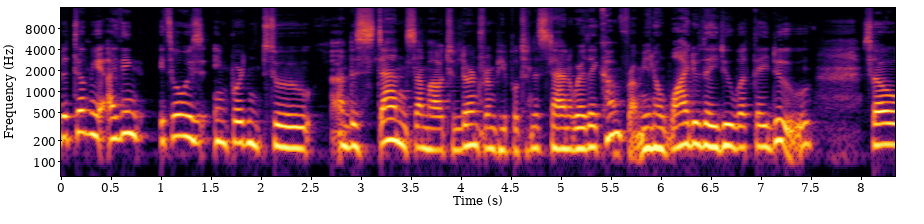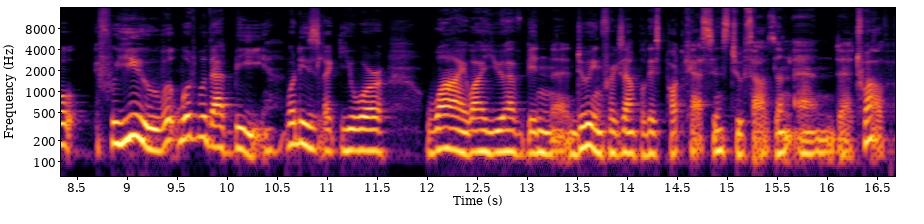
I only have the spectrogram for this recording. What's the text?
but tell me i think it's always important to understand somehow to learn from people to understand where they come from. You know why do they do what they do? So for you what, what would that be? What is like your why why you have been uh, doing for example this podcast since 2012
